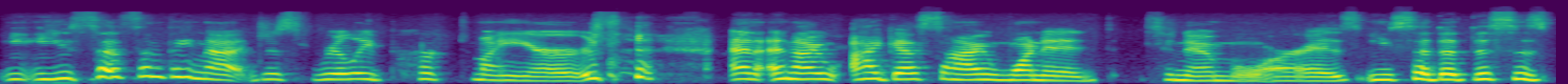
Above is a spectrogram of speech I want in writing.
you said something that just really perked my ears and and I I guess I wanted to know more is you said that this is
